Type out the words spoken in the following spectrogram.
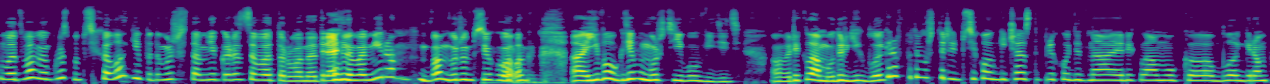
Вот вам на курс по психологии, потому что там, мне кажется, вы оторваны от реального мира. Вам нужен психолог. А его, где вы можете его увидеть? А, Рекламу у других блогеров, потому что психологи часто приходят на рекламу к блогерам.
